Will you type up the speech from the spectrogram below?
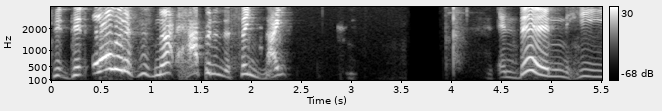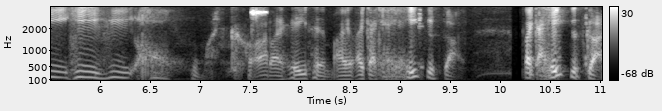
Did, did all of this just not happen in the same night? And then he he he oh my god, I hate him. I like I hate this guy. Like I hate this guy.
